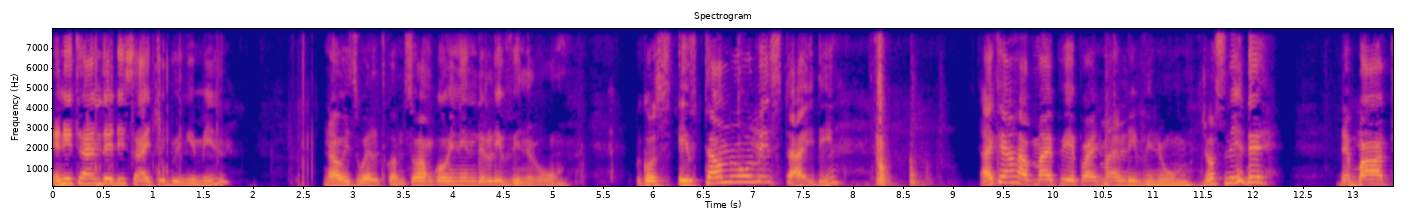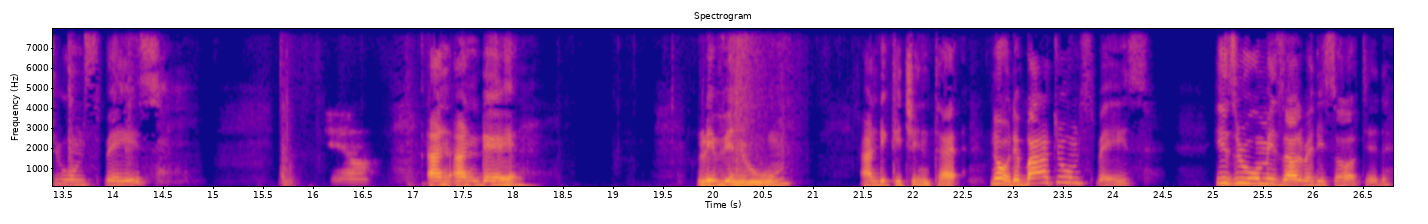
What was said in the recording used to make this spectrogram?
Anytime they decide to bring him in, now he's welcome. So I'm going in the living room. Because if Tom room is tidy, I can have my paper in my living room. Just need the, the bathroom space. Yeah. And, and the living room and the kitchen type. No, the bathroom space his room is already sorted.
